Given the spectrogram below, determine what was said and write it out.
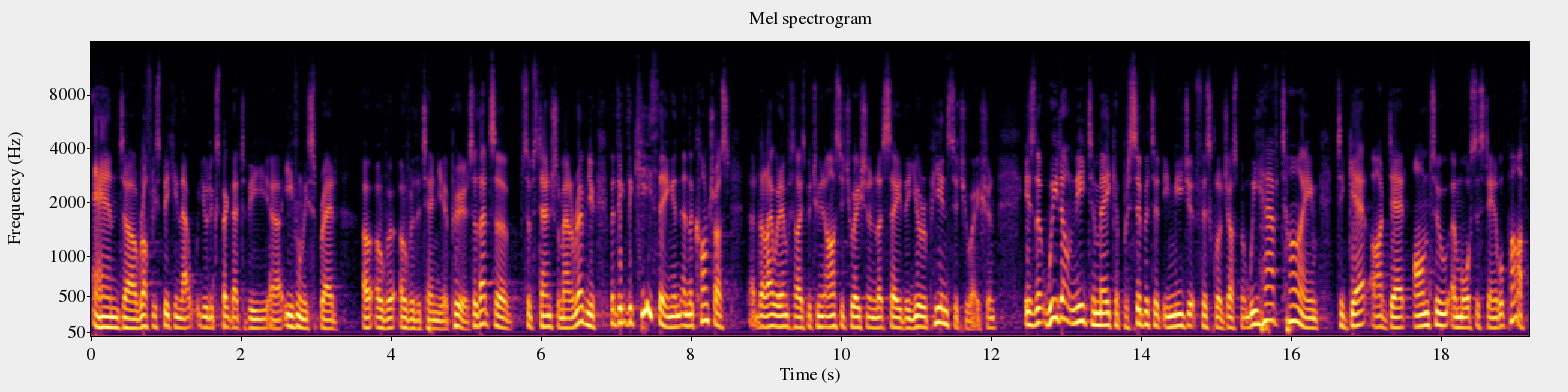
And uh, roughly speaking, that you'd expect that to be uh, evenly spread over, over the 10 year period. So that's a substantial amount of revenue. But the, the key thing, and, and the contrast that, that I would emphasize between our situation and, let's say, the European situation, is that we don't need to make a precipitate, immediate fiscal adjustment. We have time to get our debt onto a more sustainable path.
